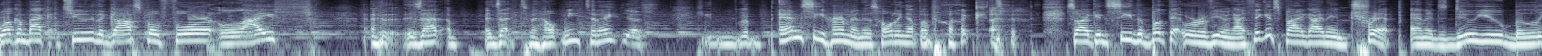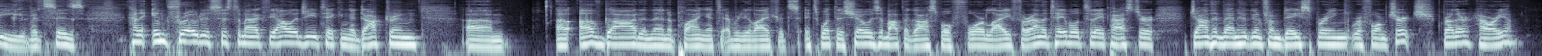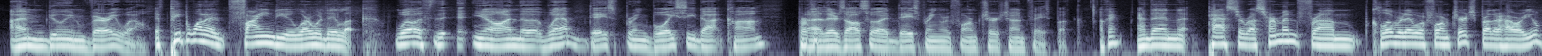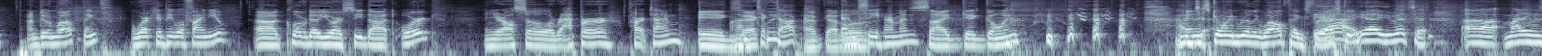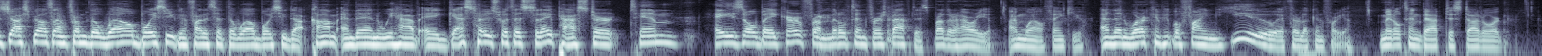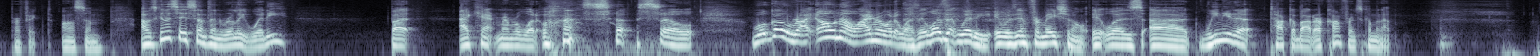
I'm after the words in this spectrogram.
Welcome back to the Gospel for Life. Is that is that to help me today? Yes. MC Herman is holding up a book so I can see the book that we're reviewing. I think it's by a guy named Tripp, and it's Do You Believe? It's his kind of intro to systematic theology, taking a doctrine um, uh, of God and then applying it to everyday life. It's it's what the show is about, the gospel for life. Around the table today, Pastor Jonathan Van Hugen from Dayspring Reformed Church. Brother, how are you? I'm doing very well. If people want to find you, where would they look? Well, if the, you know on the web dayspringboise.com, uh, there's also a Dayspring Reformed Church on Facebook. Okay. And then Pastor Russ Herman from Cloverdale Reformed Church. Brother, how are you? I'm doing well, thanks. Where can people find you? Uh, CloverdaleURC.org. And you're also a rapper part time Exactly. on TikTok. I've got a MC Herman. side gig going, I'm and ju- it's going really well. Thanks for yeah, asking. yeah, you mentioned it. Uh, my name is Josh Bells. I'm from The Well Boise. You can find us at thewellboise.com. And then we have a guest host with us today, Pastor Tim Hazelbaker from Middleton First Baptist. Brother, how are you? I'm well, thank you. And then where can people find you if they're looking for you? MiddletonBaptist.org. Perfect. Awesome. I was going to say something really witty, but I can't remember what it was. So, so we'll go right. Oh, no, I remember what it was. It wasn't witty, it was informational. It was, uh, we need to talk about our conference coming up.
